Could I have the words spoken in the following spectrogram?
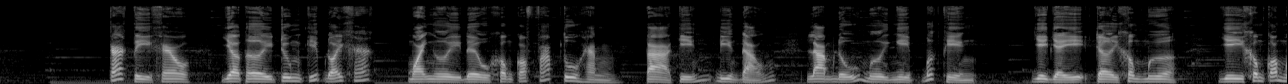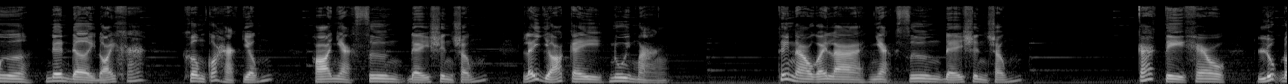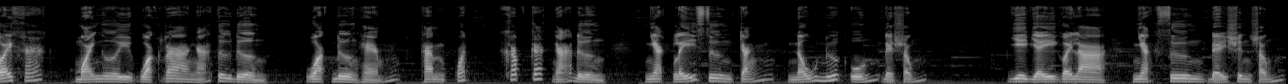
Các tỳ kheo, vào thời trung kiếp đói khát, mọi người đều không có pháp tu hành, tà kiến, điên đảo, làm đủ mười nghiệp bất thiện. Vì vậy trời không mưa, vì không có mưa nên đời đói khát, không có hạt giống. Họ nhạt xương để sinh sống, lấy vỏ cây nuôi mạng. Thế nào gọi là nhạt xương để sinh sống? Các tỳ kheo lúc đói khát mọi người hoặc ra ngã tư đường, hoặc đường hẻm, thành quách, khắp các ngã đường, nhặt lấy xương trắng, nấu nước uống để sống. Vì vậy gọi là nhặt xương để sinh sống.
